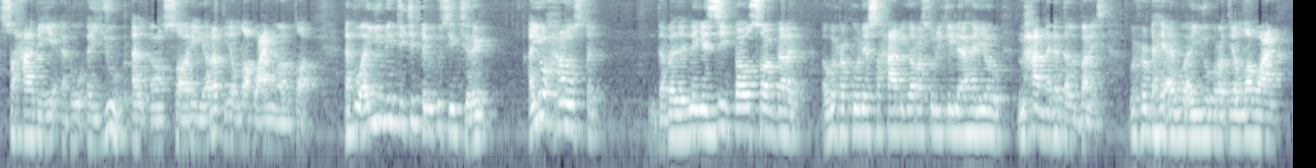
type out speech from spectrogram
saxaabigii abu ayub al ansaariy radia allahu canhu arda. Abu ayub intii jidka lagu sii jiray ayuu xanuustay. Dabadeedna yaziid baa u soo galay wuxuu ku yihi saxaabiga rasuulka ilaahayow maxaad naga dalbanaysa? Wuxuu dhahay abu ayub radia allahu canhu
